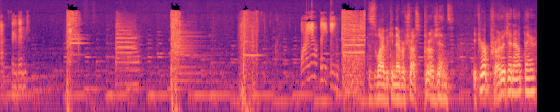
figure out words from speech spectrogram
Accident. Why are you thinking? This is why we can never trust protogens. If you're a protogen out there,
